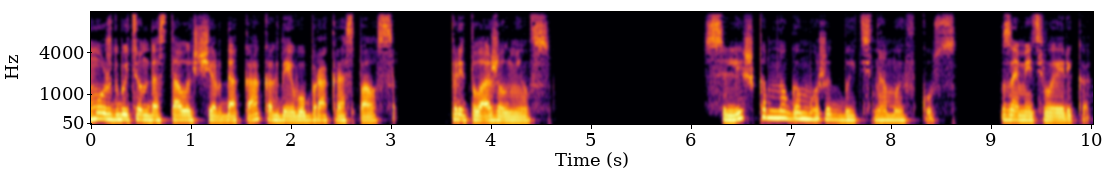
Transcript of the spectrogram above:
Может быть, он достал их с чердака, когда его брак распался, предположил Нилс. «Слишком много может быть, на мой вкус», — заметила Эрика.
